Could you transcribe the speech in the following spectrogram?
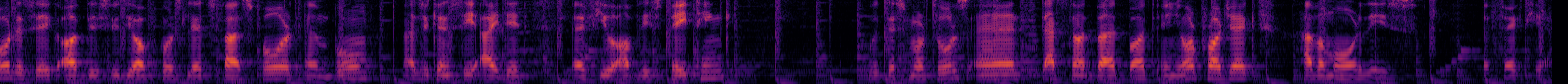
for the sake of this video of course let's fast forward and boom. As you can see I did a few of this painting with the smear tools and that's not bad but in your project have a more this effect here.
